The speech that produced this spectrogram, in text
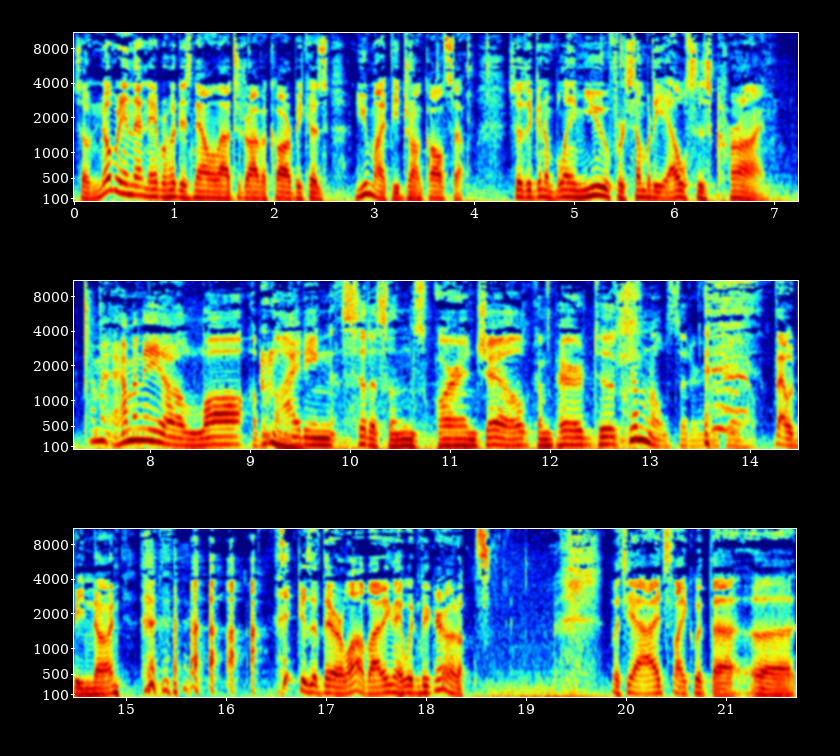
So nobody in that neighborhood is now allowed to drive a car because you might be drunk also. So they're going to blame you for somebody else's crime. How many, how many uh, law-abiding citizens are in jail compared to criminals that are in jail? That would be none. Because if they were law abiding, they wouldn't be criminals. But yeah, it's like with the uh,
